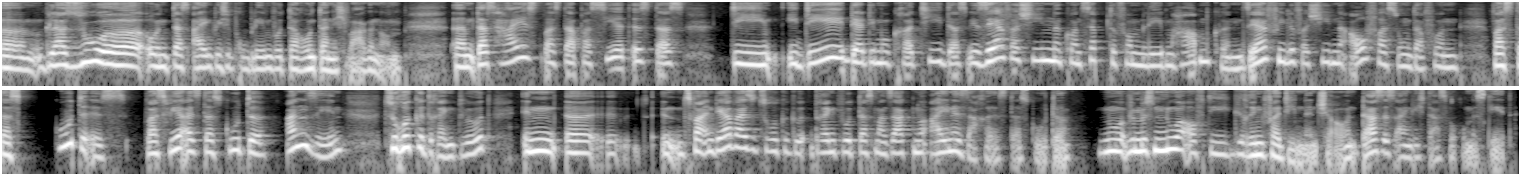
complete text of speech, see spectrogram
ähm, Glasur und das eigentliche Problem wird darunter nicht wahrgenommen. Ähm, das heißt, was da passiert ist, dass die Idee der Demokratie, dass wir sehr verschiedene Konzepte vom Leben haben können, sehr viele verschiedene Auffassungen davon, was das Gute ist, was wir als das Gute ansehen, zurückgedrängt wird, in, äh, in, zwar in der Weise zurückgedrängt wird, dass man sagt, nur eine Sache ist das Gute. Nur, wir müssen nur auf die Geringverdienenden schauen. Das ist eigentlich das, worum es geht.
